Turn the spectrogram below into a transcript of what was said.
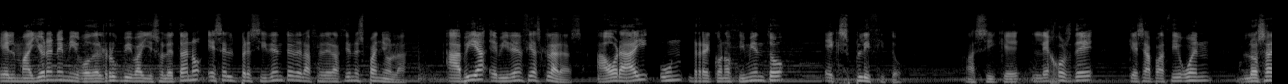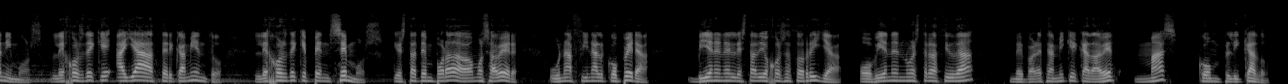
El mayor enemigo del rugby vallisoletano es el presidente de la Federación Española. Había evidencias claras. Ahora hay un reconocimiento explícito. Así que, lejos de que se apacigüen los ánimos, lejos de que haya acercamiento, lejos de que pensemos que esta temporada vamos a ver una final copera bien en el Estadio José Zorrilla o bien en nuestra ciudad, me parece a mí que cada vez más complicado.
